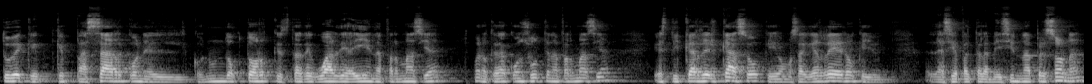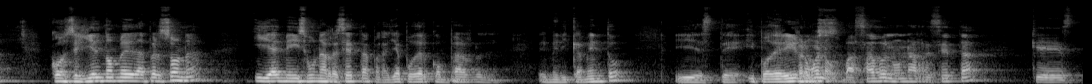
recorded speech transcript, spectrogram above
tuve que, que, pasar con, el, con un doctor que está de guardia ahí en la farmacia, bueno, que da consulta en la farmacia, explicarle el caso, que íbamos a Guerrero, que le hacía falta la medicina a una persona, conseguí el nombre de la persona y él me hizo una receta para ya poder comprar el, medicamento y, este, y poder ir. Pero bueno, basado en una receta que,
